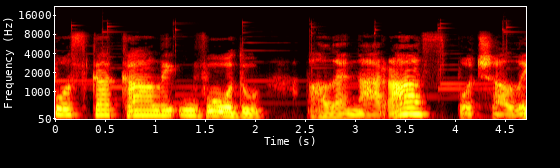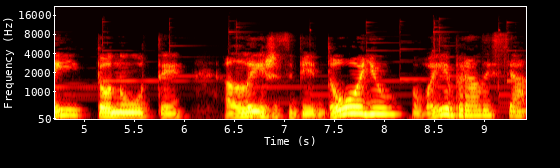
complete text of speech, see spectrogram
поскакали у воду, але нараз почали тонути. Лиш з бідою вибралися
